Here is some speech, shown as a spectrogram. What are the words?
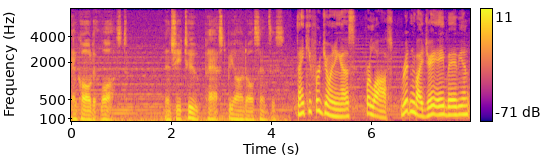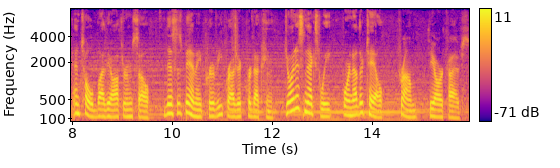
and called it Lost. Then she too passed beyond all senses. Thank you for joining us for Lost, written by J.A. Babian and told by the author himself. This has been a Privy Project production. Join us next week for another tale from the archives.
